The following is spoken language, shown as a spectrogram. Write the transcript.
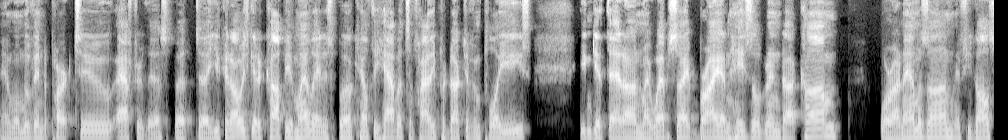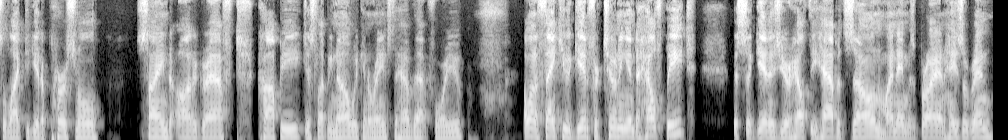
and we'll move into part two after this. But uh, you can always get a copy of my latest book, Healthy Habits of Highly Productive Employees. You can get that on my website, brianhazelgren.com, or on Amazon. If you'd also like to get a personal signed autographed copy, just let me know. We can arrange to have that for you. I want to thank you again for tuning into Health Beat. This again is your Healthy Habits Zone. My name is Brian Hazelgren.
